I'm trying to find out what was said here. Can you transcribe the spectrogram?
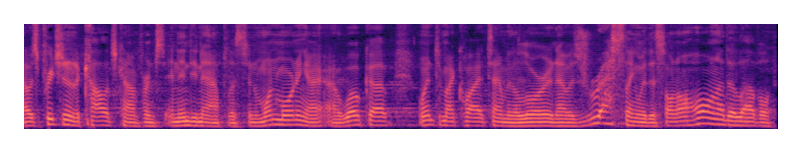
I was preaching at a college conference in Indianapolis. And one morning I, I, woke up, went to my quiet time with the Lord, and I was wrestling with this on a whole other level,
